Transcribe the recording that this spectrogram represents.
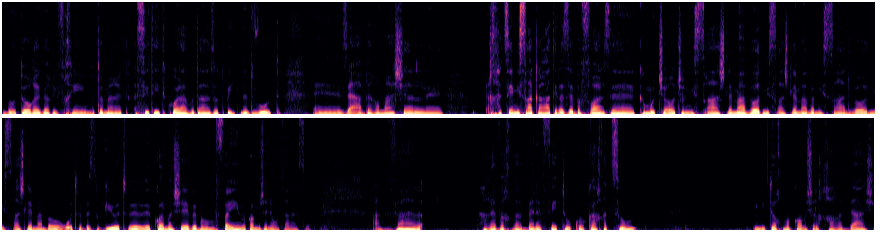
באותו רגע רווחיים, זאת אומרת, עשיתי את כל העבודה הזאת בהתנדבות. אה, זה היה ברמה של אה, חצי משרה קראתי לזה, בפועל זה כמות שעות של משרה שלמה ועוד משרה שלמה במשרד ועוד משרה שלמה בהורות ובזוגיות וכל מה ש... ובמופעים וכל מה שאני רוצה לעשות. אבל הרווח והבנפיט הוא כל כך עצום, מתוך מקום של חרדה, ש...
